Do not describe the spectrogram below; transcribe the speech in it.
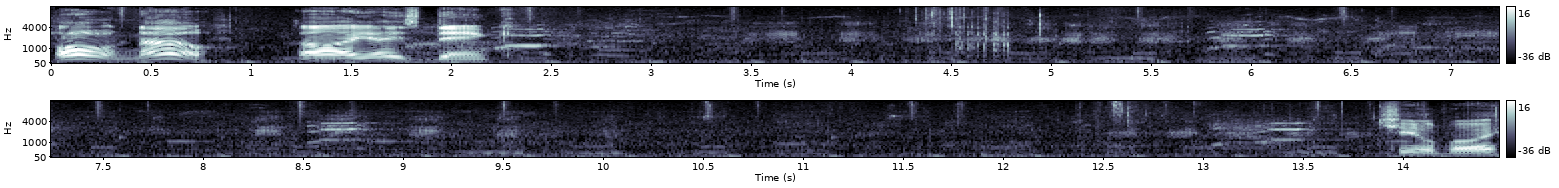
Oh no! Oh yeah, he's dink. Chill, boy.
